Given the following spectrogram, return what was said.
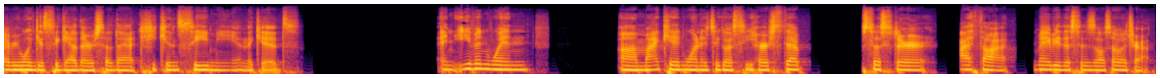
everyone gets together so that he can see me and the kids. And even when um, my kid wanted to go see her step sister, I thought maybe this is also a trap.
